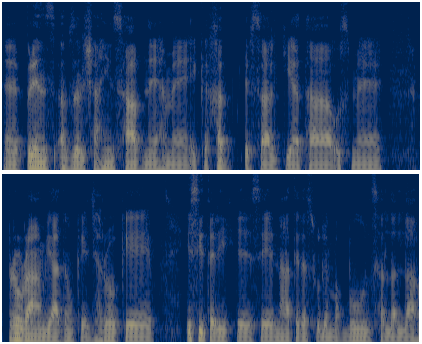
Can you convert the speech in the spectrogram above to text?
پرنس افضل شاہین صاحب نے ہمیں ایک خط ارسال کیا تھا، اس میں پروگرام یادوں کے جھروں کے اسی طریقے سے نعت رسول مقبول صلی اللہ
